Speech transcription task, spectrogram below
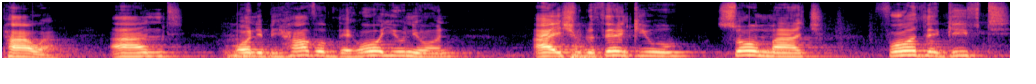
power. And on behalf of the whole union, I should thank you so much for the gift,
